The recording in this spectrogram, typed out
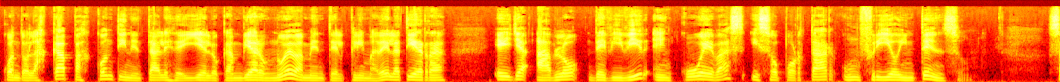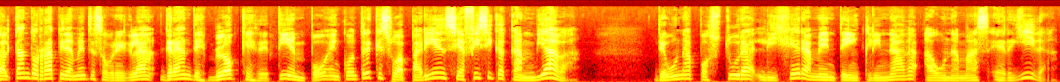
cuando las capas continentales de hielo cambiaron nuevamente el clima de la Tierra, ella habló de vivir en cuevas y soportar un frío intenso. Saltando rápidamente sobre grandes bloques de tiempo, encontré que su apariencia física cambiaba, de una postura ligeramente inclinada a una más erguida.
